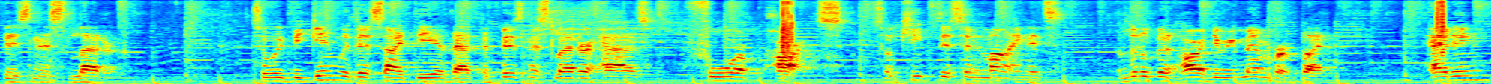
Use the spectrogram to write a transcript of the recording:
business letter. So we begin with this idea that the business letter has four parts. So keep this in mind. It's a little bit hard to remember, but heading,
